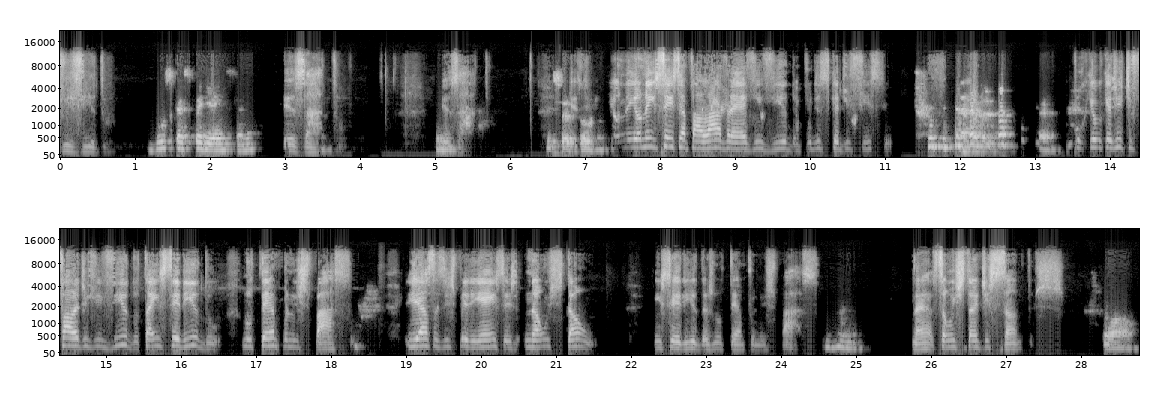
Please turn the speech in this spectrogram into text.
vivido. Busca a experiência, né? Exato. Exato. Isso é tudo. Eu, eu, nem sei se a palavra é vivida, por isso que é difícil. É. Porque o que a gente fala de vivido está inserido no tempo e no espaço. E essas experiências não estão inseridas no tempo e no espaço. Uhum. Né? São instantes santos. Uau,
